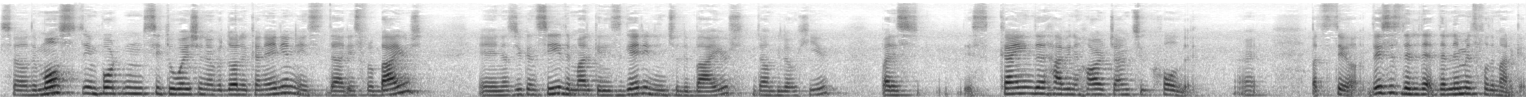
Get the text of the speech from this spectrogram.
So the most important situation of a dollar Canadian is that is for buyers. And as you can see, the market is getting into the buyers down below here, but it's, it's kind of having a hard time to hold it. But still, this is the, the limit for the market.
